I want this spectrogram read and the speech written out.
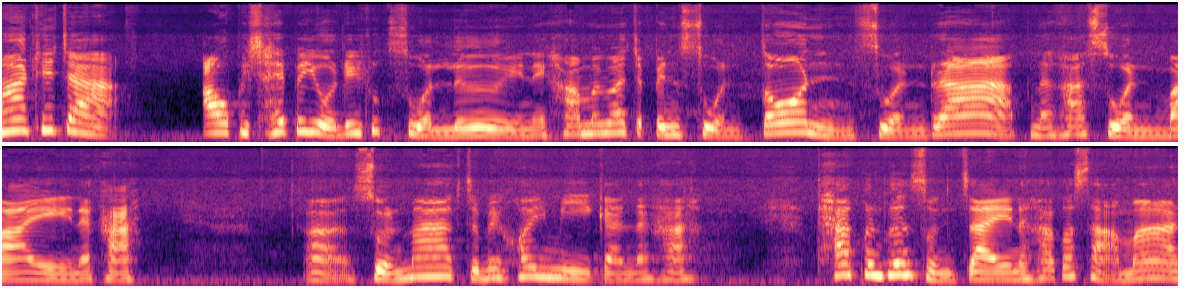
มารถที่จะเอาไปใช้ประโยชน์ได้ทุกส่วนเลยนะคะ ไม่ว่าจะเป็นส่วนต้น ส่วนรากนะคะ ส่วนใบนะคะ ส่วนมากจะไม่ค่อยมีกันนะคะ ถ้าเพื่อนๆสนใจนะคะก็สามารถ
